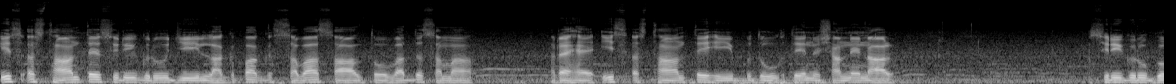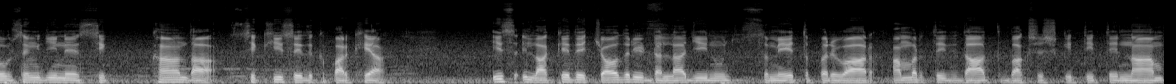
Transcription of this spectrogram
ਇਸ ਸਥਾਨ ਤੇ ਸ੍ਰੀ ਗੁਰੂ ਜੀ ਲਗਭਗ ਸਵਾ ਸਾਲ ਤੋਂ ਵੱਧ ਸਮਾਂ ਰਹਿ ਇਸ ਅਸਥਾਨ ਤੇ ਹੀ ਬੰਦੂਕ ਦੇ ਨਿਸ਼ਾਨੇ ਨਾਲ ਸ੍ਰੀ ਗੁਰੂ ਗੋਬਿੰਦ ਸਿੰਘ ਜੀ ਨੇ ਸਿੱਖਾਂ ਦਾ ਸਿੱਖੀ ਸਿਦਕ ਪਰਖਿਆ। ਇਸ ਇਲਾਕੇ ਦੇ ਚੌਧਰੀ ਡੱਲਾ ਜੀ ਨੂੰ ਸਮੇਤ ਪਰਿਵਾਰ ਅੰਮ੍ਰਿਤ ਦੀ ਦਾਤ ਬਖਸ਼ਿਸ਼ ਕੀਤੀ ਤੇ ਨਾਮ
